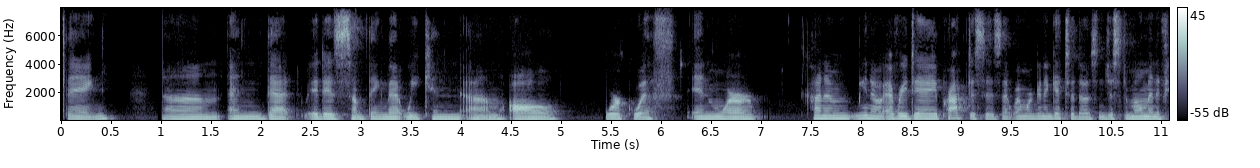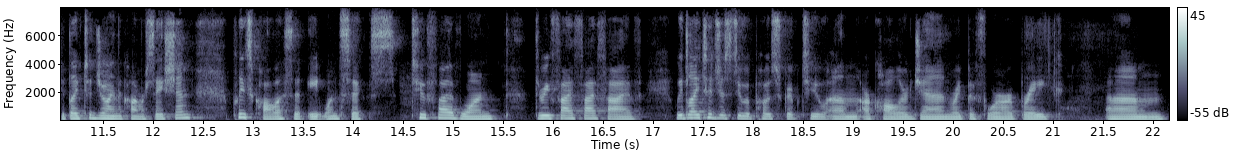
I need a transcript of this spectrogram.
thing, um, and that it is something that we can um, all work with in more kind of you know everyday practices that when we're going to get to those in just a moment. If you'd like to join the conversation please call us at 816-251-3555 we'd like to just do a postscript to um, our caller jen right before our break. Um,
